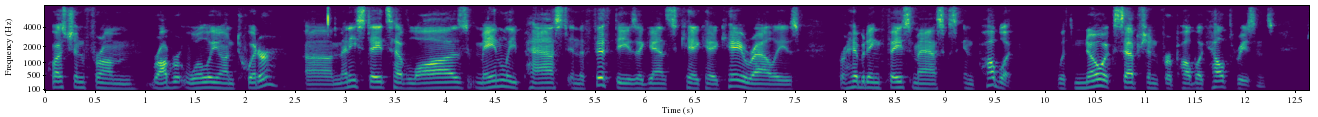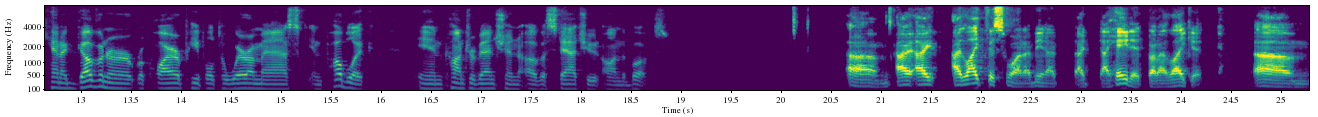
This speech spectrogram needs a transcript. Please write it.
Question from Robert Woolley on Twitter. Uh, many states have laws, mainly passed in the 50s, against KKK rallies prohibiting face masks in public, with no exception for public health reasons. Can a governor require people to wear a mask in public in contravention of a statute on the books? Um, I, I, I like this one. I mean, I, I, I hate it, but I like it. um,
